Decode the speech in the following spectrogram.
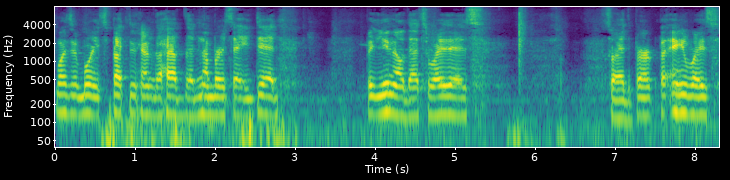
Wasn't really expecting him to have the numbers that he did. But you know that's what it is. Sorry I had to burp. But anyways.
